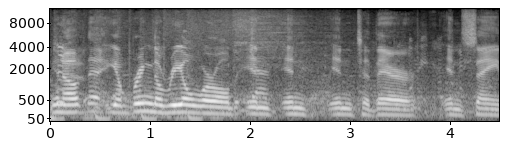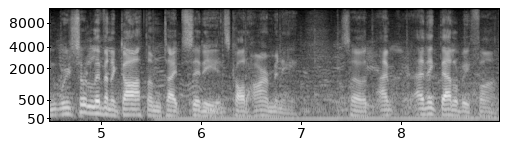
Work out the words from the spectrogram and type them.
You know, that, you know, bring the real world in, in into their insane. We sort of live in a Gotham type city. It's called Harmony, so I, I think that'll be fun.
